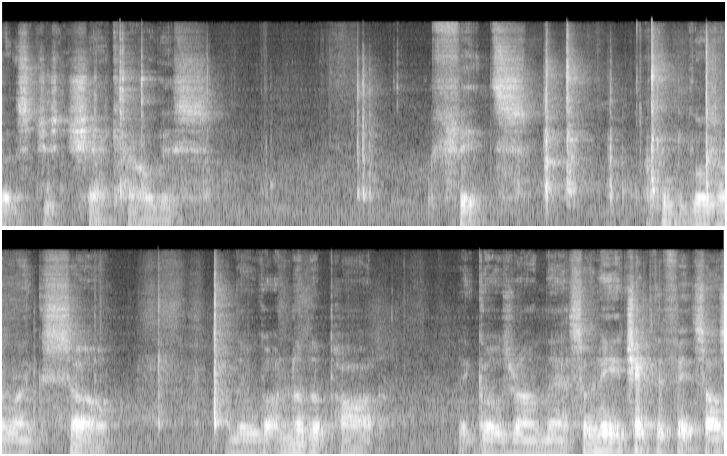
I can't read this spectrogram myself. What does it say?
Let's just check how this fits I think it goes on like so and then we've got another part that goes around there so we need to check the fits. I'll,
